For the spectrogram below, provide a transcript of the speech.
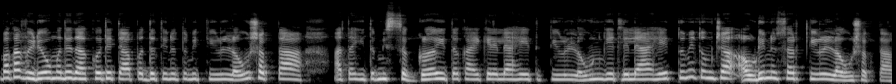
बघा व्हिडिओमध्ये दाखवते त्या पद्धतीने तुम्ही तीळ लावू शकता. आता इथं मी सगळं इथं काय केलेलं आहे? ते तीळ लावून घेतलेले आहे. तुम्ही तुमच्या आवडीनुसार तीळ लावू शकता.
